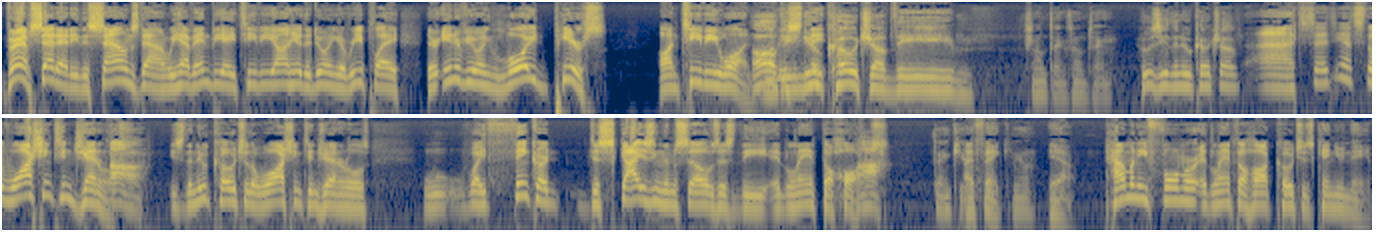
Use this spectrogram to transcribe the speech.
Very upset, Eddie. The sound's down. We have NBA TV on here. They're doing a replay. They're interviewing Lloyd Pierce on TV One. Oh, the new coach of the something something. Who's he the new coach of? Uh, it's uh, yeah, it's the Washington Generals. Ah. He's the new coach of the Washington Generals, who I think are disguising themselves as the Atlanta Hawks. Ah, thank you. I think. Yeah. Yeah. How many former Atlanta Hawk coaches can you name?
